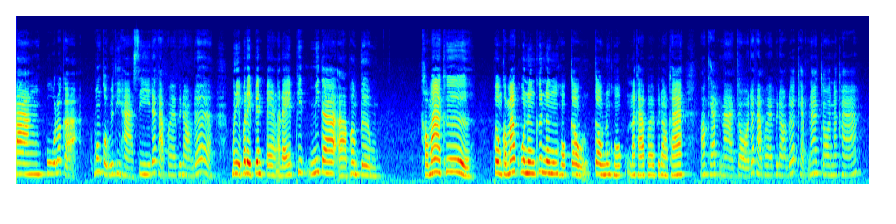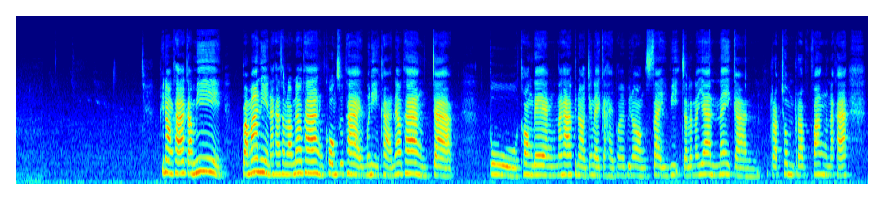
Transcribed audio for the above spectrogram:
ลางปูแล้วก็วงกลมอยู่ที่หาซีด้อค่ะพ่อแม่พี่น้องเด้อมื่อนี้ไม่ได้เปลี่ยนแปลงอะไรพิมีแต่อ่าเพิ่มเติม เขามาคือ เพิ่มเขามาคู่หนึ่งคือหนึ่งหกเก้าเก้าหนึ่งหกนะคะพ่อแม่พี่น้องคะเอาแคปหน้าจอด้อค่ะพ่อแม่พี่น้องเด้อแคปหน้าจอนะคะ พี่น้องคะกามีประมาณนี้นะคะสำหรับแนวทางโค้งสุดท้ายมือนี้ค่ะ แนวทางจากปู่ทองแดงนะคะ พี่น้องจังไดก็ให้พ่อแม่พี่น้องใส่วิจารณญาณในการ รับชมรับฟังนะคะ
